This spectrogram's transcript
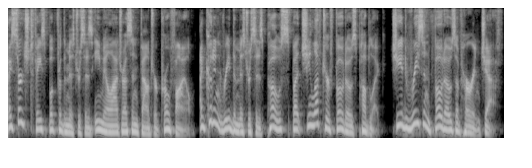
I searched Facebook for the mistress's email address and found her profile. I couldn't read the mistress's posts, but she left her photos public. She had recent photos of her and Jeff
